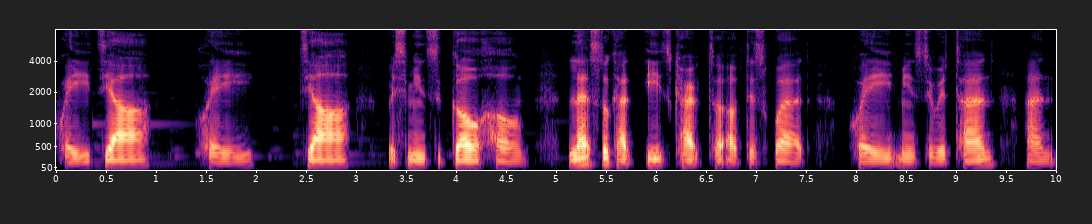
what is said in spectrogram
回家,回家, which means to go home. Let's look at each character of this word. 回 means to return, and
